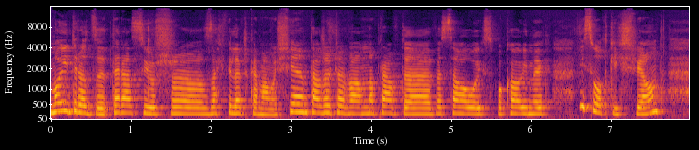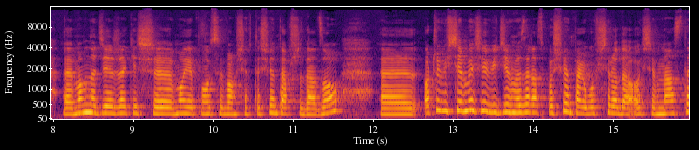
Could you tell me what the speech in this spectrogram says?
Moi drodzy, teraz już e, za chwileczkę mamy święta. Życzę Wam naprawdę wesołych, spokojnych i słodkich świąt. E, Mam nadzieję, że jakieś e, moje pomysły Wam się w te święta przydadzą. Oczywiście my się widzimy zaraz po świętach, bo w środę o 18.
